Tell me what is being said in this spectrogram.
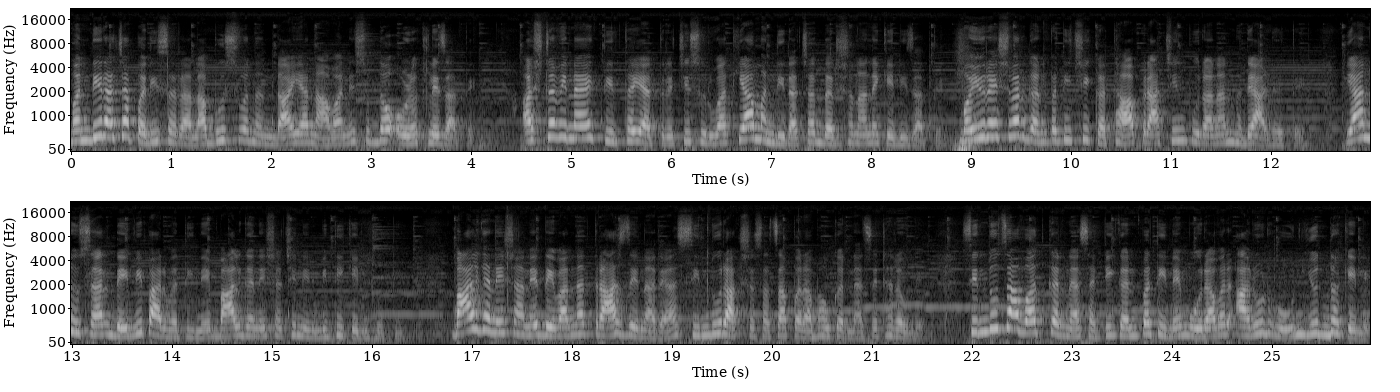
मंदिराच्या परिसराला भुस्वनंदा या नावाने सुद्धा ओळखले जाते. अष्टविनायक तीर्थयात्रेची सुरुवात या मंदिराच्या दर्शनाने केली जाते. मयुरेश्वर गणपतीची कथा प्राचीन पुराणांमध्ये आढळते. यानुसार देवी पार्वतीने बाल गणेशाची निर्मिती केली होती. बाल गणेशाने देवांना त्रास देणाऱ्या सिंधू राक्षसाचा पराभव करण्याचे ठरवले. सिंधूचा वध करण्यासाठी गणपतीने मोरावर आरूढ होऊन युद्ध केले.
